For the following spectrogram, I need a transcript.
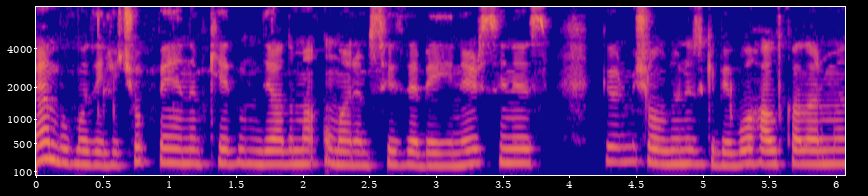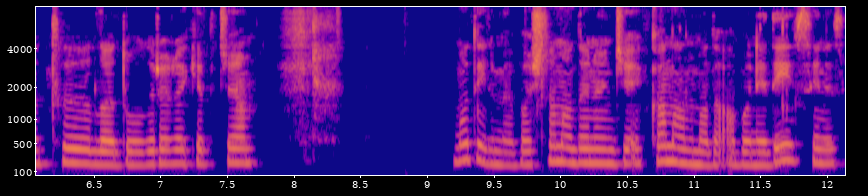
Ben bu modeli çok beğendim kendi adıma. Umarım siz de beğenirsiniz. Görmüş olduğunuz gibi bu halkalarımı tığla doldurarak yapacağım. Modelime başlamadan önce kanalıma da abone değilseniz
